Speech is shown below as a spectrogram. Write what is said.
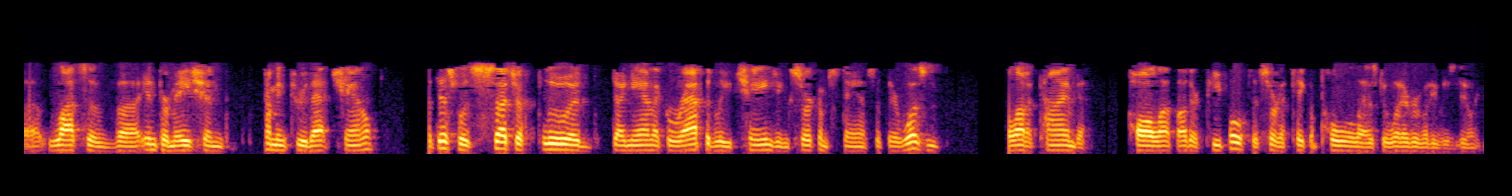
uh, lots of uh, information coming through that channel. But this was such a fluid, dynamic, rapidly changing circumstance that there wasn't a lot of time to call up other people to sort of take a poll as to what everybody was doing.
